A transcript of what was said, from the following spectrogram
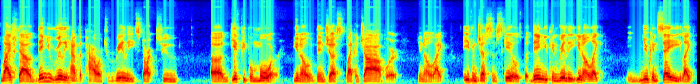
lifestyle, then you really have the power to really start to uh, give people more, you know, than just like a job or, you know, like even just some skills. But then you can really, you know, like you can say, like,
